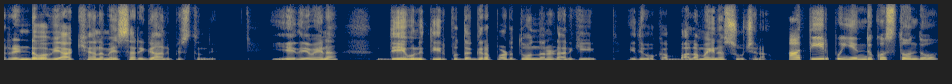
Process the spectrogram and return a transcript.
రెండవ వ్యాఖ్యానమే సరిగా అనిపిస్తుంది. ఏదేవైనా దేవుని తీర్పు దగ్గర పడుతోందనడానికి ఇది ఒక బలమైన సూచన. ఆ తీర్పు ఎందుకొస్తోందో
